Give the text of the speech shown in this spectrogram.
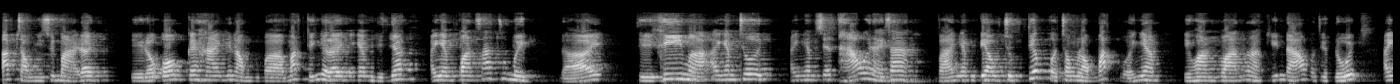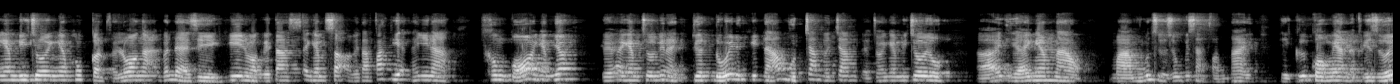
áp tròng nhìn xuyên mài đây. Thì nó có cái hai cái lòng à, mắt kính ở đây, anh em nhìn nhé anh em quan sát giúp mình. Đấy, thì khi mà anh em chơi, anh em sẽ tháo cái này ra và anh em đeo trực tiếp vào trong lòng mắt của anh em. Thì hoàn toàn là kín đáo và tuyệt đối. Anh em đi chơi, anh em không cần phải lo ngại vấn đề gì khi mà người ta, anh em sợ người ta phát hiện hay như nào. Không có anh em nhé thì anh em chơi cái này thì tuyệt đối là kín đáo 100% để cho anh em đi chơi rồi đấy, thì anh em nào mà muốn sử dụng cái sản phẩm này thì cứ comment ở phía dưới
